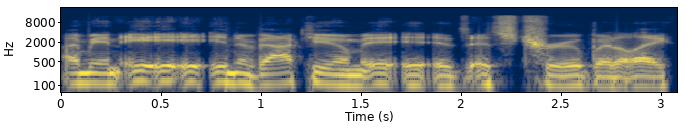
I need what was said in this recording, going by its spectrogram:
i mean in a vacuum it, it's true but like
